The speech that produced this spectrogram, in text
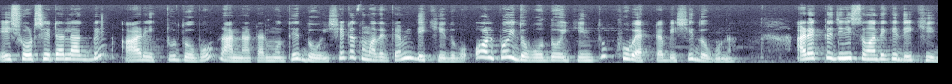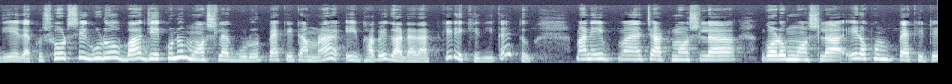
এই সর্ষেটা লাগবে আর একটু দেবো রান্নাটার মধ্যে দই, সেটা তোমাদেরকে আমি দেখিয়ে দেবো। অল্পই দেবো, দই কিন্তু খুব একটা বেশি দেবো না। আর একটা জিনিস তোমাদেরকে দেখিয়ে দিয়ে, দেখো, সর্ষে গুঁড়ো বা যে কোনো মশলা গুঁড়োর প্যাকেট আমরা এইভাবে গাডার আটকে রেখে দিই, তাই তো? মানে চাট মশলা, গরম মশলা এরকম প্যাকেটে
